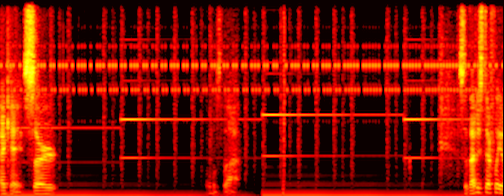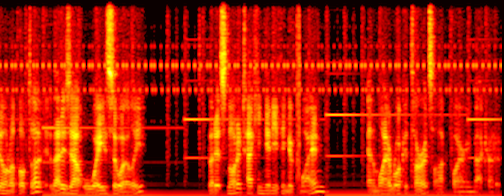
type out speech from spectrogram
Okay, so So that is definitely an ornithopter. That is out way too early, but it's not attacking anything of mine, and my rocket turrets aren't firing back at it.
